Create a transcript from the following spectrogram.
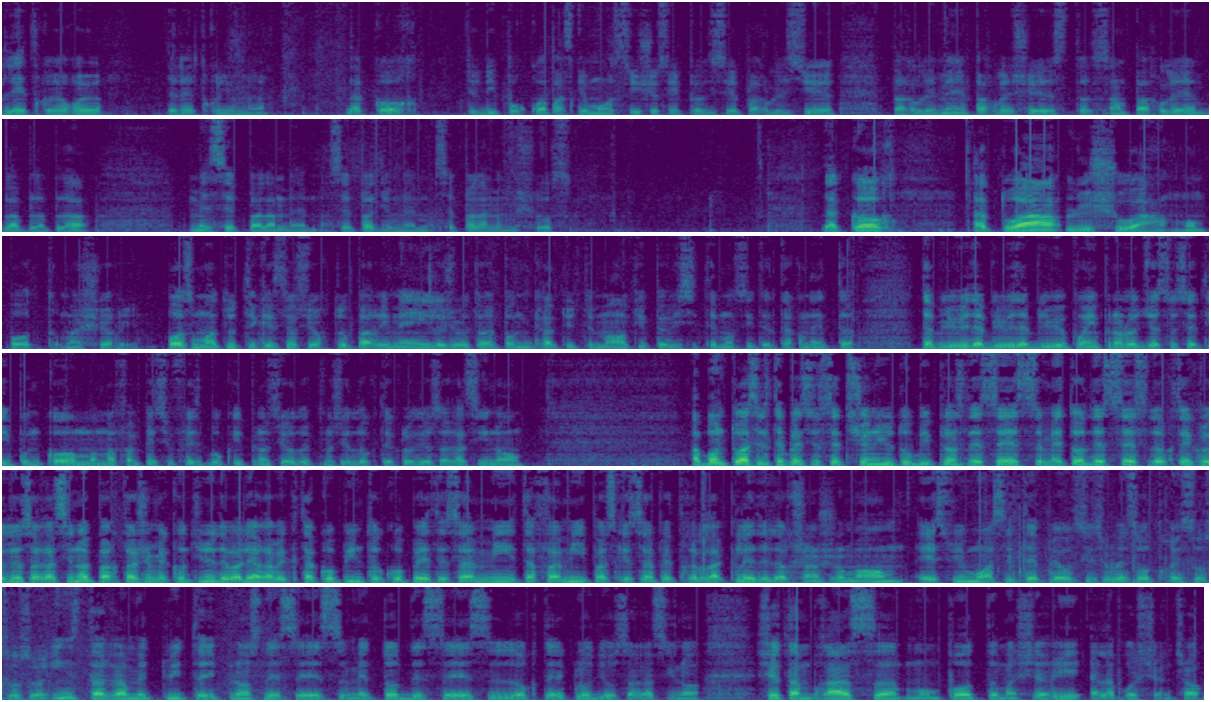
l'être heureux de l'être humain. D'accord? Tu dis pourquoi? Parce que moi aussi, je sais hypnotiser par les yeux, par les mains, par les gestes, sans parler, blablabla. Bla, bla. Mais c'est pas la même, c'est pas du même, c'est pas la même chose. D'accord? À toi le choix, mon pote, ma chérie. Pose-moi toutes tes questions, surtout par email. Je vais te répondre gratuitement. Tu peux visiter mon site internet www.hypnologieassociative.com, ma fanpage sur Facebook, Hypnosio, Dr. Claudio Saracino. Abonne-toi s'il te plaît sur cette chaîne YouTube Hypnose DCS, méthode DCS, Dr Claudio Saracino et partage mes contenus de valeur avec ta copine, ton copain, tes amis, ta famille parce que ça peut être la clé de leur changement. Et suis-moi s'il te plaît aussi sur les autres réseaux sociaux Instagram et Twitter, Hypnose DCS, méthode DCS, Dr Claudio Saracino. Je t'embrasse, mon pote, ma chérie, à la prochaine. Ciao.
